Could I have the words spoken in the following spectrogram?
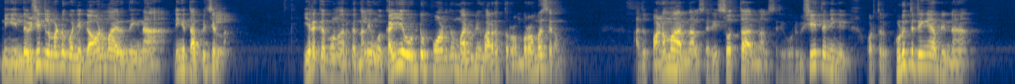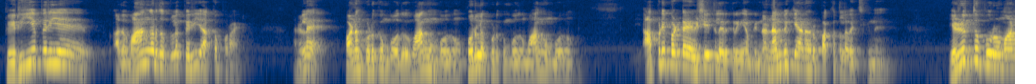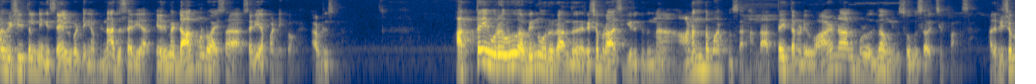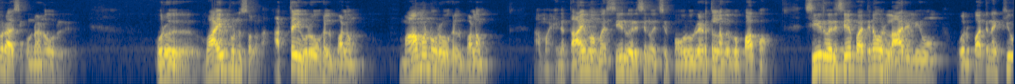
நீங்கள் இந்த விஷயத்தில் மட்டும் கொஞ்சம் கவனமாக இருந்தீங்கன்னா நீங்கள் தப்பிச்சிடலாம். இறக்க குணம் இருக்கிறதுனால உங்கள் கையை விட்டு போனது மறுபடியும் வர்றது ரொம்ப ரொம்ப சிரமம். அது பணமாக இருந்தாலும் சரி சொத்தாக இருந்தாலும் சரி ஒரு விஷயத்தை நீங்கள் ஒருத்தருக்கு கொடுத்துட்டீங்க அப்படின்னா பெரிய பெரிய அதை வாங்குறதுக்குள்ளே பெரிய அக்கப்புறம் ஆகிடும் அதனால் பணம் கொடுக்கும்போது வாங்கும்போதும் பொருளை கொடுக்கும்போதும் வாங்கும்போதும் அப்படிப்பட்ட விஷயத்தில் இருக்கிறீங்க அப்படின்னா நம்பிக்கையானவர் பக்கத்தில் வச்சுக்கின்னு எழுத்துப்பூர்வமான விஷயத்தில் நீங்கள் செயல்பட்டீங்க அப்படின்னா அது சரியாக இருக்கும். எதுவுமே டாக்குமெண்ட் வாய்ஸாக சரியாக பண்ணிக்கோங்க அப்படின்னு சொன்னாங்க. அத்தை உறவு அப்படின்னு ஒரு அந்த ரிஷப ராசிக்கு இருக்குதுன்னா ஆனந்தமாக இருக்கும் சார். அந்த அத்தை தன்னுடைய வாழ்நாள் முழுவதுமே அவங்களுக்கு சொகுசாக வச்சுருப்பாங்க சார். அது ரிஷப ராசிக்கு உண்டான ஒரு ஒரு வாய்ப்புன்னு சொல்லலாம். அத்தை உறவுகள் பலம் மாமன் உறவுகள் பலம். ஆமாம் எங்கள் தாய் மாமா சீர்வரிசைன்னு வச்சுருப்போம். ஒரு ஒரு இடத்துல நம்ம இப்போ பார்ப்போம். சீர்வரிசையே பார்த்தீங்கன்னா ஒரு லாரிலையும் ஒரு பார்த்தீங்கன்னா கியூ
